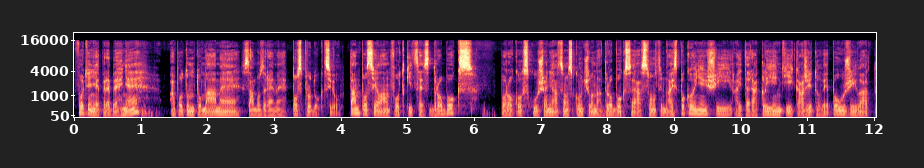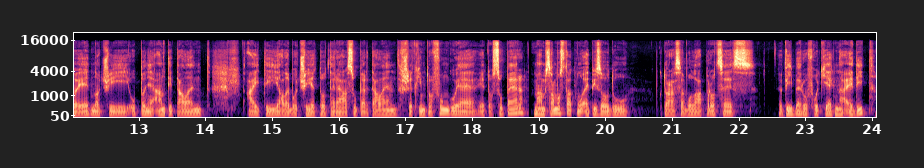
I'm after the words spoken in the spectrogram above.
Fotenie prebehne a potom tu máme samozrejme postprodukciu. Tam posielam fotky cez Dropbox, po rokoch skúšania som skončil na Dropboxe a som s tým najspokojnejší. Aj teda klienti, každý to vie používať. To je jedno, či úplne antitalent IT, alebo či je to teda super talent. Všetkým to funguje, je to super. Mám samostatnú epizódu, ktorá sa volá Proces výberu fotiek na edit,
